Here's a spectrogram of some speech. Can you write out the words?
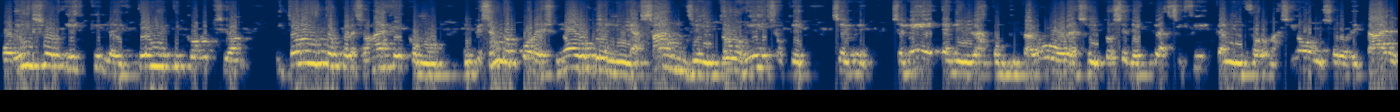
por eso es que la histeria anticorrupción y todos estos personajes, como empezando por Snowden y Assange y todos esos que se, se meten en las computadoras y entonces desclasifican información sobre tal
